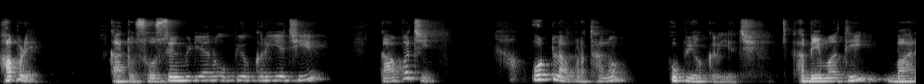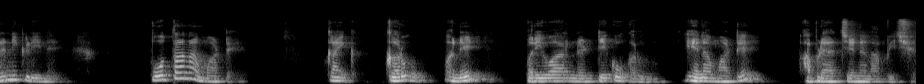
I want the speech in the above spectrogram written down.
આપણે કાં તો સોશિયલ મીડિયાનો ઉપયોગ કરીએ છીએ કાં પછી ઓટલા પ્રથાનો ઉપયોગ કરીએ છીએ. આ બેમાંથી બહાર નીકળીને પોતાના માટે કંઈક કરવું અને પરિવારને ટેકો કરવો એના માટે આપણે આ ચેનલ આપી છે.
